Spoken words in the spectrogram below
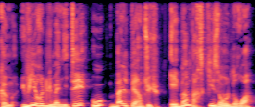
comme 8 rues de l'humanité ou Balle perdue? Eh ben, parce qu'ils ont le droit.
